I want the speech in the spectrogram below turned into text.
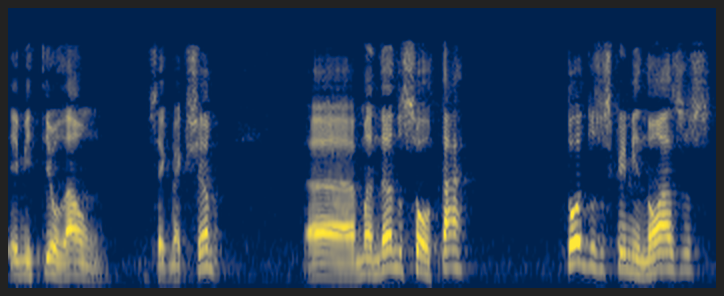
emitiu lá um, não sei como é que chama, uh, mandando soltar todos os criminosos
